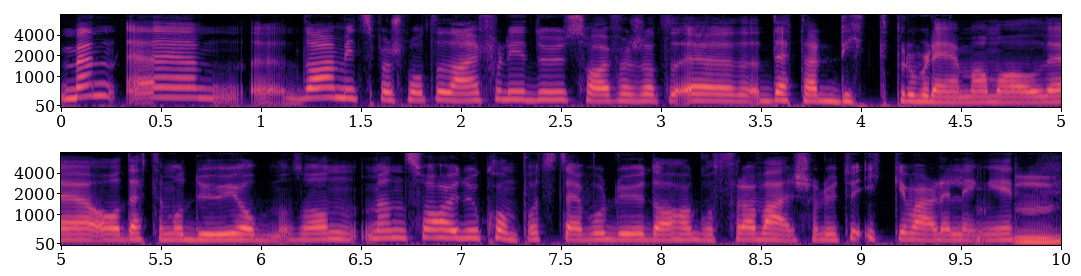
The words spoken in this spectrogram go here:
Men uh, da er mitt spørsmål til deg, fordi du sa jo først at dette er ditt problem, Amalie, og dette må du jobbe med og sånn. Men så har jo du kommet på et sted hvor du da har gått fra å være sjalu til ikke være det lenger. Mm.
